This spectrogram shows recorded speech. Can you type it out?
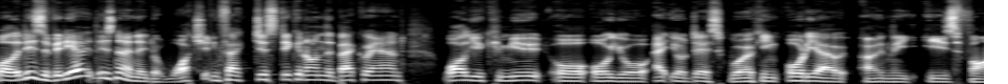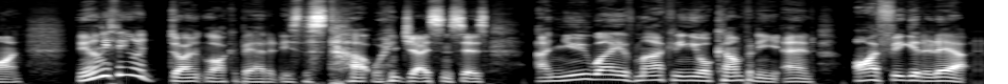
While it is a video, there's no need to watch it. In fact, just stick it on in the background while you commute or, or you're at your desk working. Audio only is fine. The only thing I don't like about it is the start when Jason says, a new way of marketing your company, and I figured it out.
